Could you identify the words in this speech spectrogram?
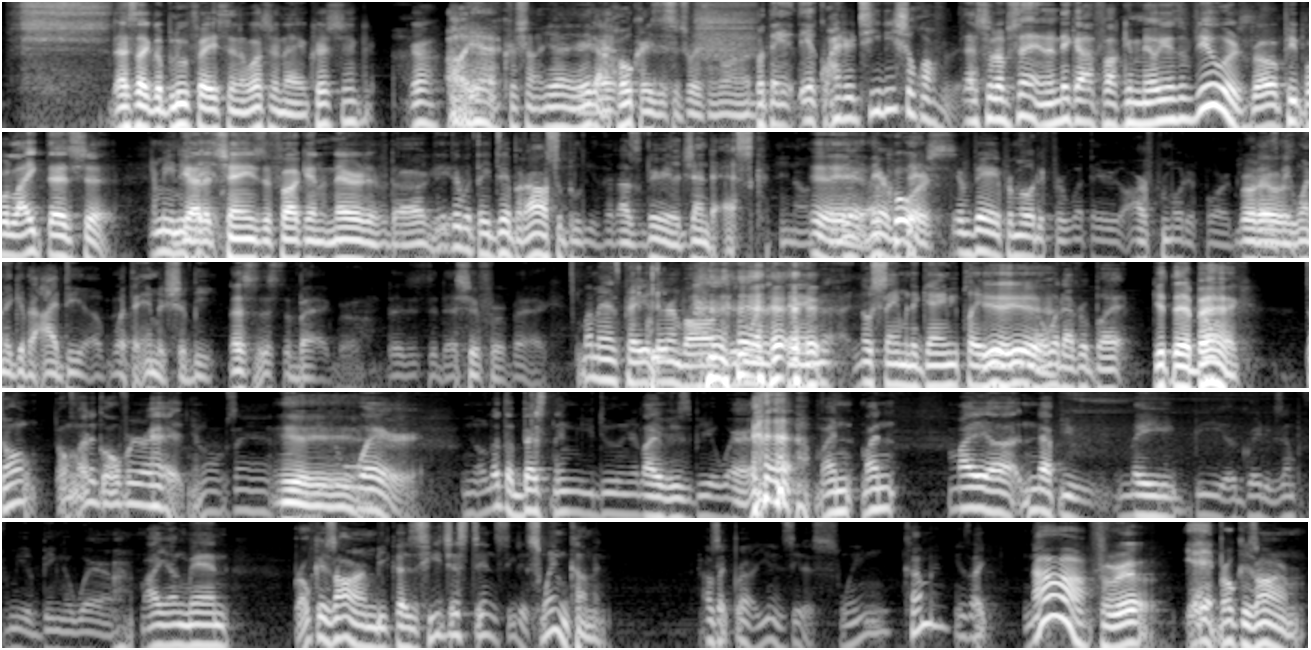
That's like the Blueface and what's her name, Christian girl. oh yeah, Chrisean. Yeah, they got a whole crazy situation going on, but they they acquired a TV show off of it. That's what I'm saying, and they got fucking millions of viewers, bro. People like that shit. I mean, You gotta change the fucking narrative, dog. They did what they did, but I also believe that I was very agenda esque. You know, Yeah, they're, yeah, of they're, course. They're, very promoted for what they are promoted for Bro, because they want to give an idea of what the image should be. That's that's the bag, bro. They just did that shit for a bag. My man's paid; they're involved. They're doing their thing. No shame in the game. He played, Yeah, it, you know, yeah. whatever. But Get that bag. don't don't let it go over your head. You know what I'm saying? Yeah, yeah, yeah. aware. You know, let the best thing you do in your life is be aware. my my my uh, nephew may be a great example for me of being aware. My young man broke his arm because he just didn't see the swing coming. I was like, bro, you didn't see the swing coming? He's like, nah. For real? Yeah, it broke his arm.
